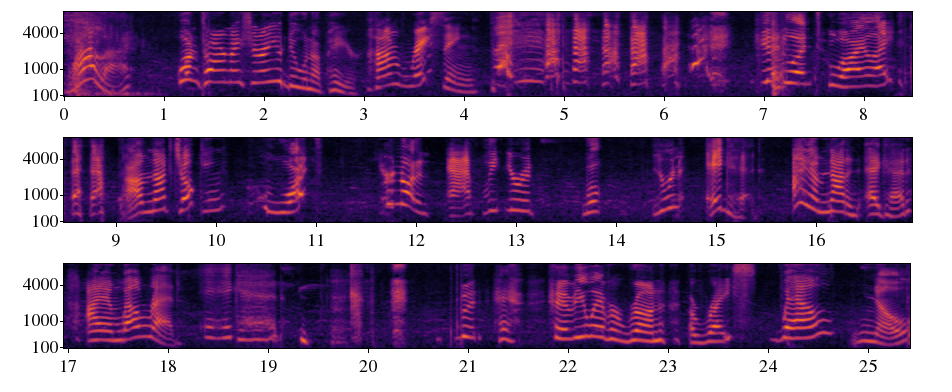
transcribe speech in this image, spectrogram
Twilight? What in tarnation are you doing up here? I'm racing. Good one, Twilight. I'm not joking. What? You're not an athlete. You're a. Well, you're an egghead. I am not an egghead. I am well read. Egghead. But ha- have you ever run a race? Well, no.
